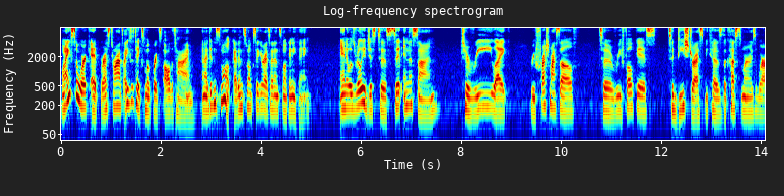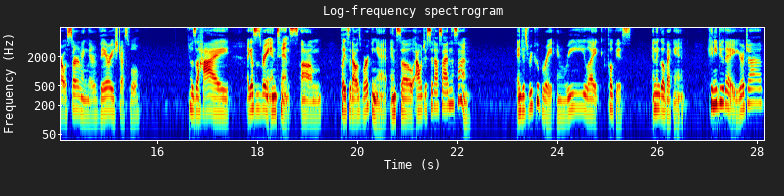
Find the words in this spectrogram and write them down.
When I used to work at restaurants, I used to take smoke breaks all the time and I didn't smoke. I didn't smoke cigarettes. I didn't smoke anything. And it was really just to sit in the sun, to re, like, refresh myself, to refocus, to de stress because the customers where I was serving, they're very stressful. It was a high, I guess it was very intense, um, place that I was working at. And so I would just sit outside in the sun and just recuperate and re like focus and then go back in. Can you do that at your job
